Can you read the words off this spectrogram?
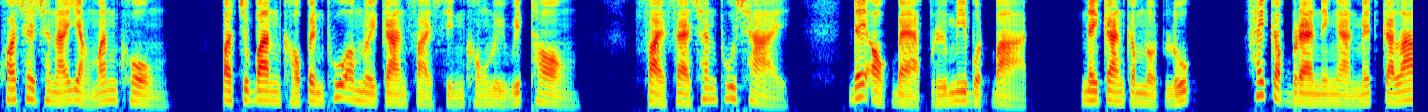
คว้าชัยชนะอย่างมั่นคง ปัจจุบันเขาเป็นผู้อำนวยการฝ่ายศิลป์ของหลุยวิตตอง ฝ่ายแฟชั่นผู้ชาย ได้ออกแบบหรือมีบทบาท ในการกำหนดลุคให้กับแบรนด์ในงานเมดกาล่า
